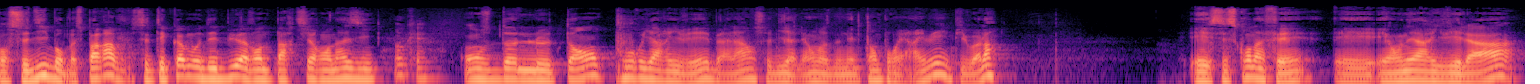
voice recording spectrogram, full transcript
on s'est dit, bon, bah, c'est pas grave. C'était comme au début avant de partir en Asie on se donne le temps pour y arriver. Ben là, on se dit, allez, on va se donner le temps pour y arriver. Et puis voilà. Et c'est ce qu'on a fait. Et, et on est arrivé là,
